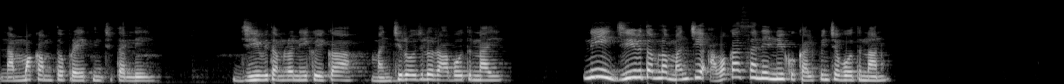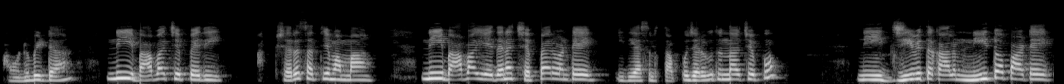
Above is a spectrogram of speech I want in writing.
నమ్మకంతో ప్రయత్నించు తల్లి. జీవితంలో నీకు ఇక మంచి రోజులు రాబోతున్నాయి. నీ జీవితంలో మంచి అవకాశాన్ని నీకు కల్పించబోతున్నాను. అవును బిడ్డ నీ బాబా చెప్పేది అక్షర సత్యమమ్మా. నీ బాబా ఏదైనా చెప్పారు అంటే ఇది అసలు తప్పు జరుగుతుందా చెప్పు? నీ జీవితకాలం నీతో పాటే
